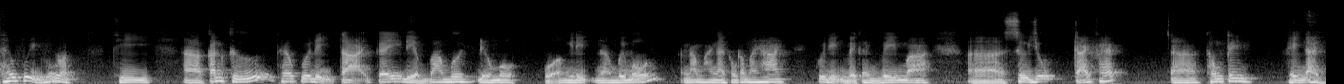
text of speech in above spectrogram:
Theo quy định pháp luật thì à, căn cứ theo quy định tại cái điểm 30 điều 1 của nghị định à, 14 năm 2022 quy định về hành vi mà à, sử dụng trái phép à, thông tin hình ảnh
